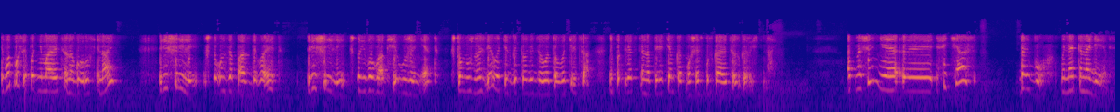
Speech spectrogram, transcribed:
И вот Моше поднимается на гору Синай. Решили, что он запаздывает. Решили, что его вообще уже нет – что нужно сделать? Изготовить золотого тельца непосредственно перед тем, как Моше спускается с горы Синай. Отношения э, сейчас, дай Бог, мы на это надеемся.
